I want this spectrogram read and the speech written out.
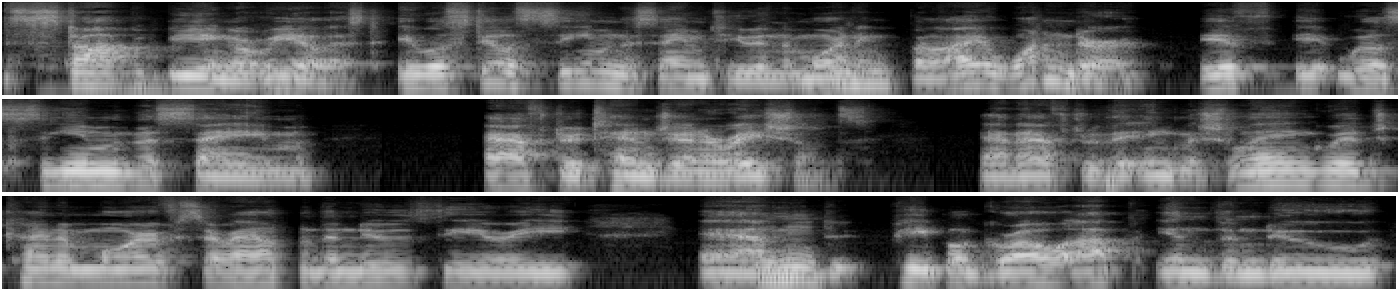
stop being a realist. It will still seem the same to you in the morning, mm-hmm. but I wonder if it will seem the same after 10 generations and after the English language kind of morphs around the new theory and mm-hmm. people grow up in the new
